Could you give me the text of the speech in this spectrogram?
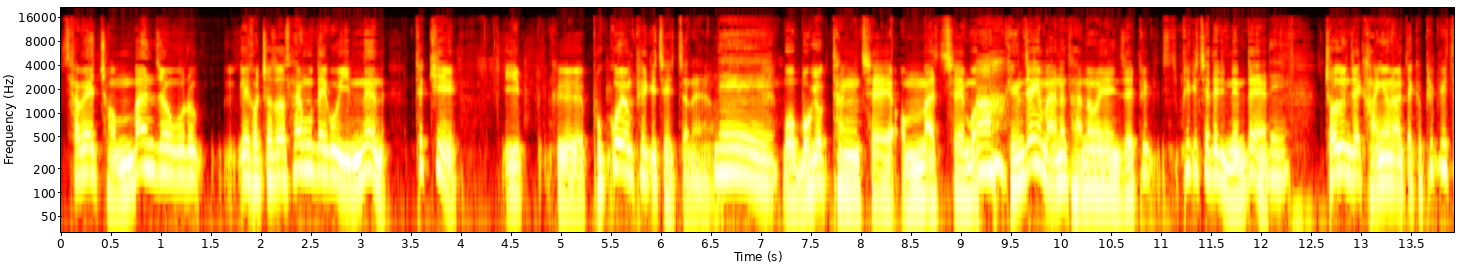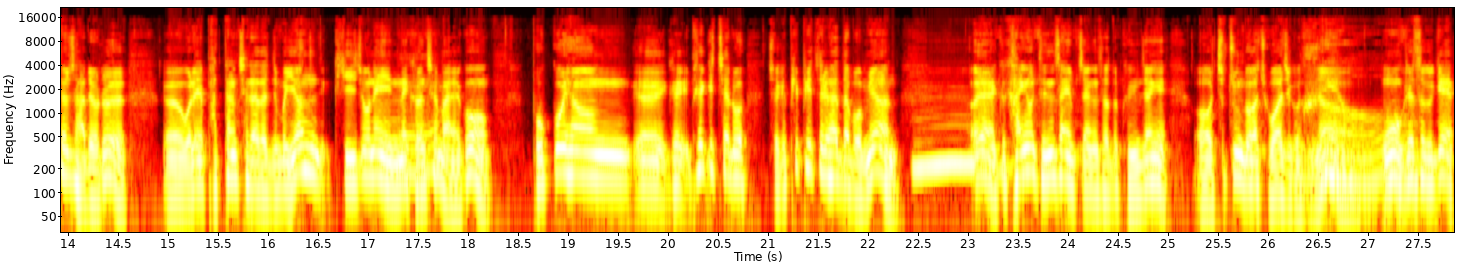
사회 전반적으로에 걸쳐서 사용되고 있는 특히 이그 복고용 필기체 있잖아요. 네. 뭐 목욕탕체, 엄마체, 뭐 아. 굉장히 많은 단어의 이제 필, 필기체들이 있는데 네. 저도 이제 강연할 때 그 PPT 자료를 어, 원래 바탕체라든지 뭐 이런 기존에 있는 네. 그런 체 말고 복고형 어, 그 필기체로 저희가 PPT를 하다 보면 음. 예, 그 강연을 듣는 사람 입장에서도 굉장히 어, 집중도가 좋아지거든요. 그래요? 어, 그래서 그게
